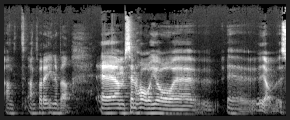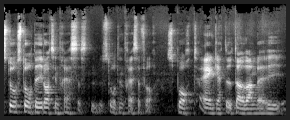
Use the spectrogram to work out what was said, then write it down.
allt, allt vad det innebär. Ehm, sen har jag eh, eh, ja, stor, stort idrottsintresse, stort intresse för sport, eget utövande i,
